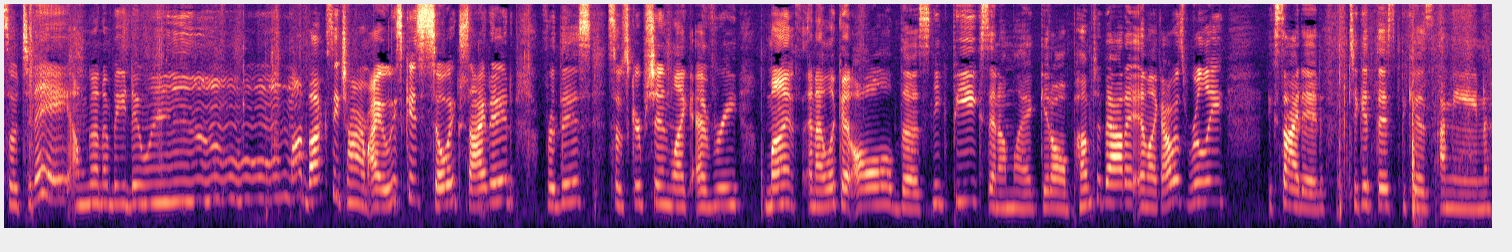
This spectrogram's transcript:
So today I'm gonna be doing my BoxyCharm. I always get so excited for this subscription like every month and I look at all the sneak peeks and I'm like get all pumped about it and like I was really excited to get this because I mean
